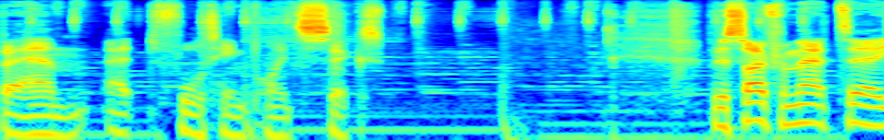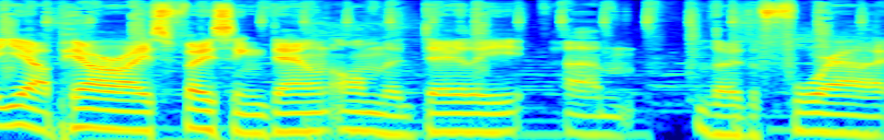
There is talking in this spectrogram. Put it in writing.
BAM at 14.6. But aside from that, uh, yeah, PRI is facing down on the daily, um, though the four hour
